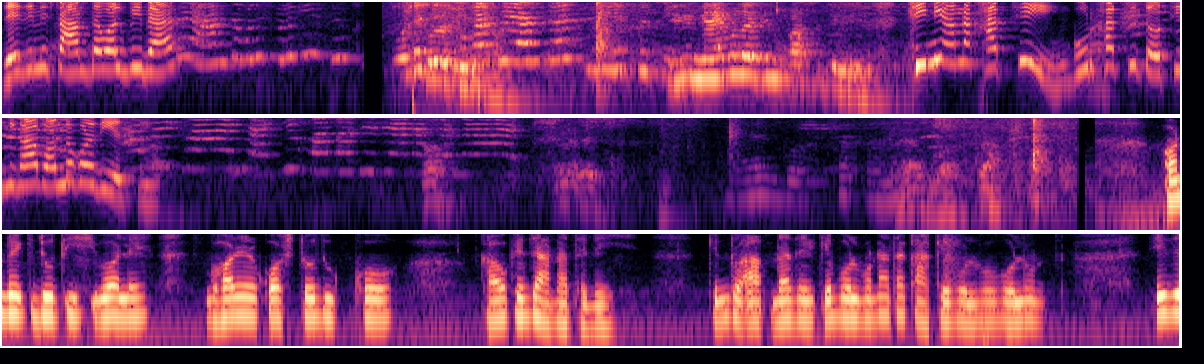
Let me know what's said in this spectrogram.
যে জিনিসটা আনতে বলবি ব্যাস। চিনি আমরা খাচ্ছি গুড় খাচ্ছি তো চিনি খাওয়া বন্ধ করে দিয়েছি। অনেক জ্যোতিষী বলে ঘরের কষ্ট দুঃখ কাউকে জানাতে নেই। কিন্তু আপনাদেরকে বলব না তা কাকে বলব বলুন? এই যে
